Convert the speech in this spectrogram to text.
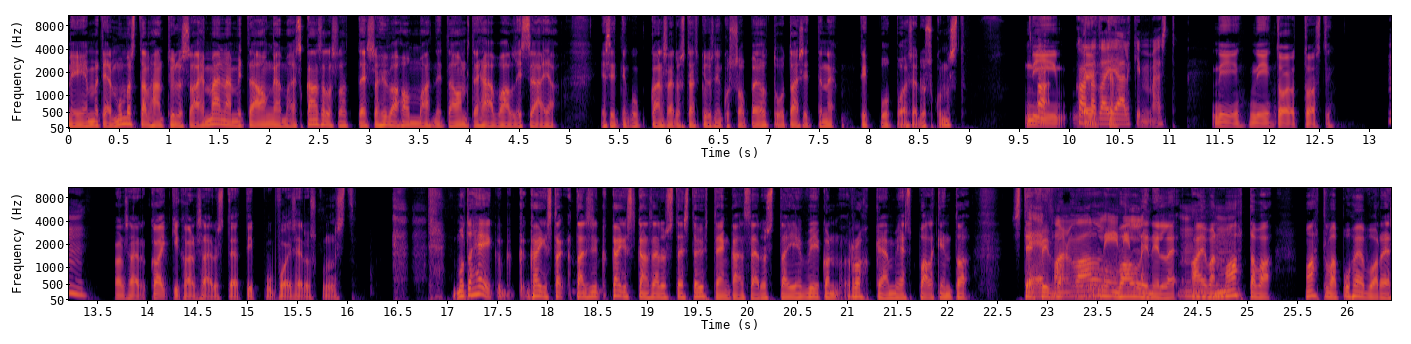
Niin, en mä tiedä. Mun mielestä tämä on vähän tylsää. En mä en näe mitään ongelmaa. Jos kansalaisaloitteissa on hyvä homma, että niitä on, tehdään vaan lisää ja, ja sitten niin kansanedustajat kyllä niin kuin sopeutuu tai sitten ne tippuu pois eduskunnasta. Niin, Kannatan ehkä. jälkimmäistä. Niin, niin, toivottavasti. Mm. Kansa, kaikki kansanedustajat tippuu pois eduskunnasta. Mutta hei, kaikista, tai siis kaikista kansanedustajista yhteen kansanedustajien viikon rohkea miespalkinto Steffi Stefan Va- Wallinille. Wallinille. Aivan Mhm. mahtava, mahtava puheenvuoro. Ja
